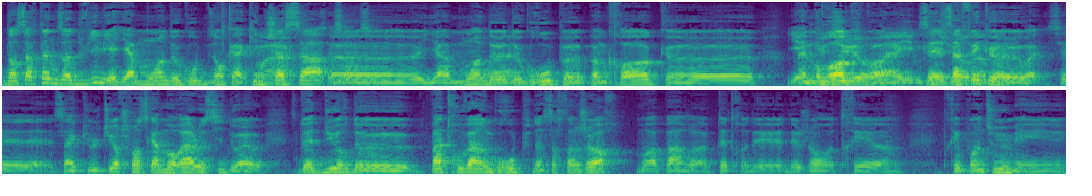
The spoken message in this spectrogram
dans certaines autres villes, il y, a- il y a moins de groupes. Disons qu'à Kinshasa, Ouais, euh, il y a moins de, Ouais. de groupes punk rock. euh, Il y a même une rock, culture, quoi. ouais, il y a une C'est- culture ça fait que, ouais, c'est la culture. Je pense qu'à Montréal aussi, doit, ça doit être dur de pas trouver un groupe d'un certain genre. Bon, à part euh, peut-être des, des genres très euh, très pointus, mais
